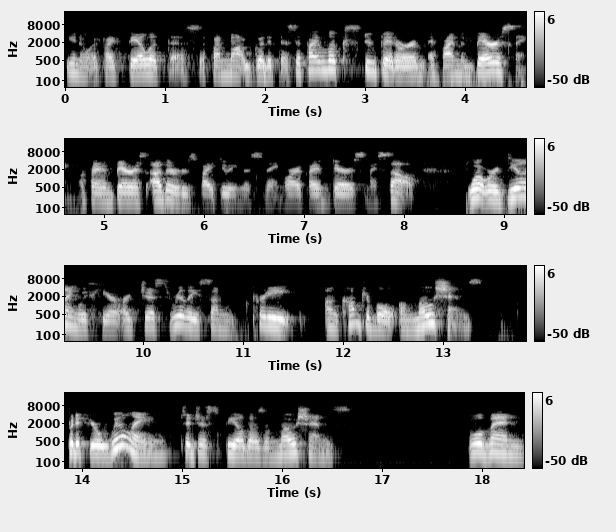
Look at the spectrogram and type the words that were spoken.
you know, if I fail at this, if I'm not good at this, if I look stupid, or if I'm embarrassing, or if I embarrass others by doing this thing, or if I embarrass myself. What we're dealing with here are just really some pretty uncomfortable emotions. But if you're willing to just feel those emotions, well, then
